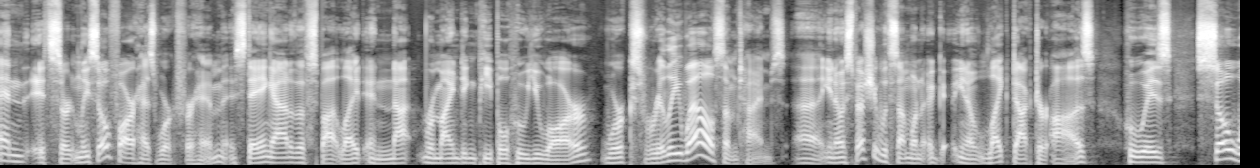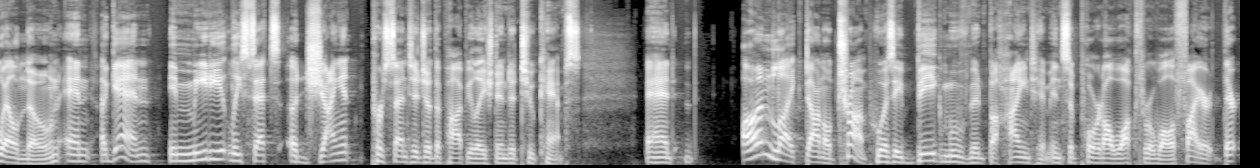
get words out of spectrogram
and it certainly so far has worked for him, staying out of the spotlight and not reminding people who you are works really well sometimes. Uh, you know, especially with someone, uh, you know, like Dr. Oz, who is so well known and again, immediately sets a giant percentage of the population into two camps. And unlike Donald Trump, who has a big movement behind him in support, I'll walk through a wall of fire, there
